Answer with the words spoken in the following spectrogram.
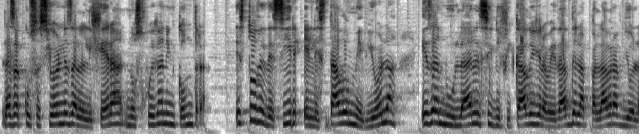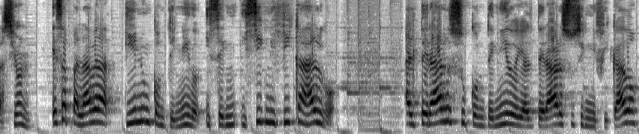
Las acusaciones a la ligera nos juegan en contra. Esto de decir el Estado me viola es anular el significado y gravedad de la palabra violación. Esa palabra tiene un contenido y, y significa algo alterar su contenido y alterar su significado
